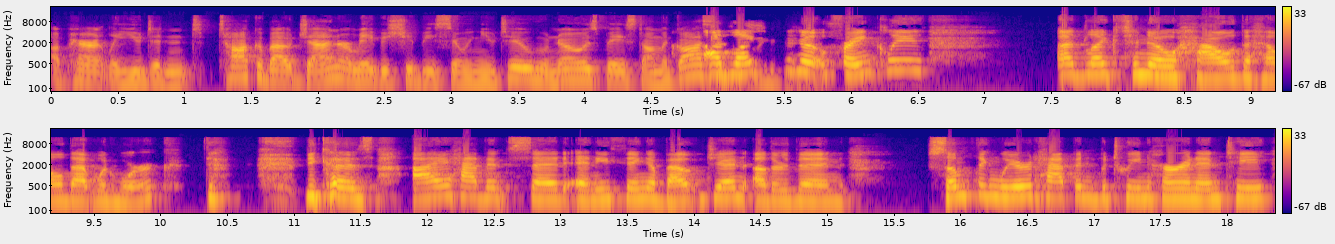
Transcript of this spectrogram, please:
apparently you didn't talk about Jen, or maybe she'd be suing you too. Who knows? Based on the gossip. I'd like to know, frankly, I'd like to know how the hell that would work. because I haven't said anything about Jen other than something weird happened between her and Enty.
